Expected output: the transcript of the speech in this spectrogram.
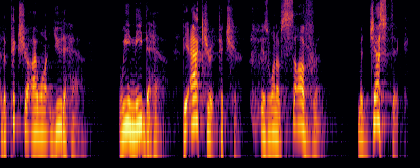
the picture I want you to have, we need to have, the accurate picture is one of sovereign, majestic,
